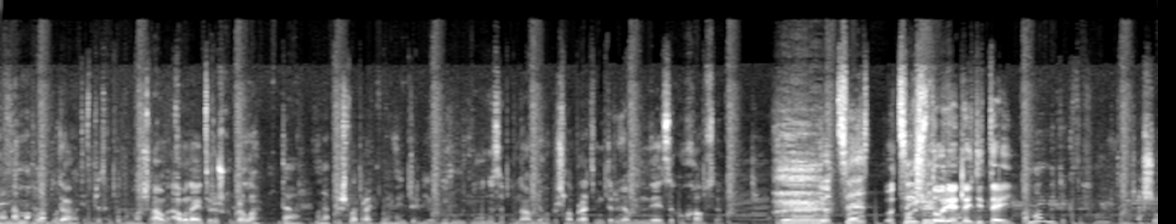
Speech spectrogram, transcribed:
Вона могла блокнот. Я спочатку подумала, що А, блокнот. а вона інтерв'юшку брала? Да, вона прийшла брати в нього інтерв'ю. Рудь, ну вона зап... Вона в нього прийшла брати інтерв'ю, а він в неї закохався. І оце, оце історія для дітей. По-моєму, диктофон. Тому що- а що,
